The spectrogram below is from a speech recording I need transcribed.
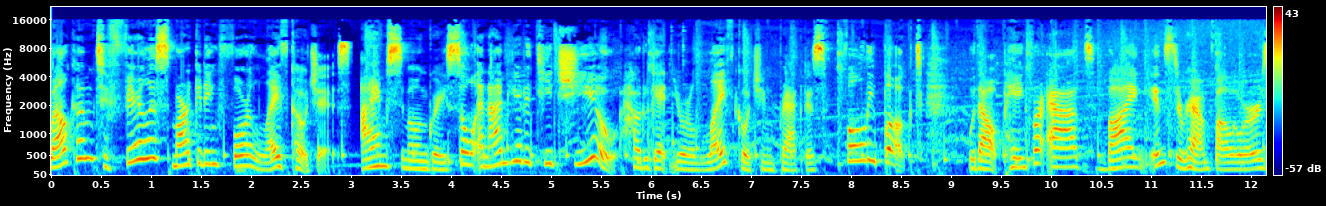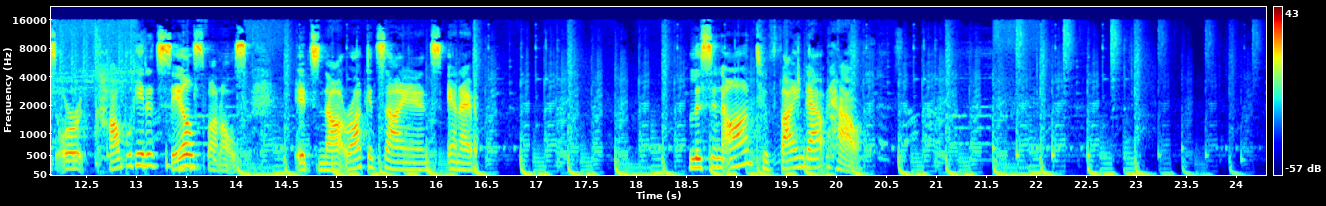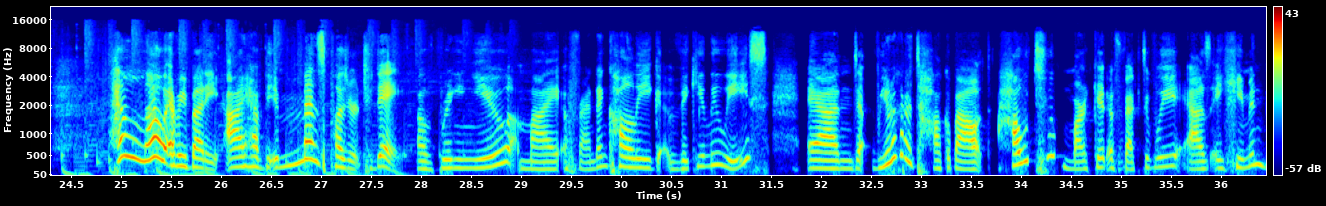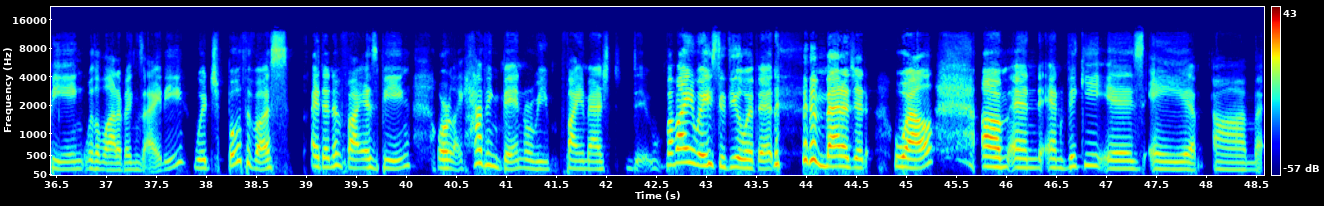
Welcome to Fearless Marketing for Life Coaches. I'm Simone Grace Seol, and I'm here to teach you how to get your life coaching practice fully booked without paying for ads, buying Instagram followers, or complicated sales funnels. It's not rocket science, and I listen on to find out how. Hello, everybody. I have the immense pleasure today of bringing you my friend and colleague, Vicki Louise. And we are going to talk about how to market effectively as a human being with a lot of anxiety, which both of us identify as being or like having been or we find find ways to deal with it manage it well um, and and Vicki is a um,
